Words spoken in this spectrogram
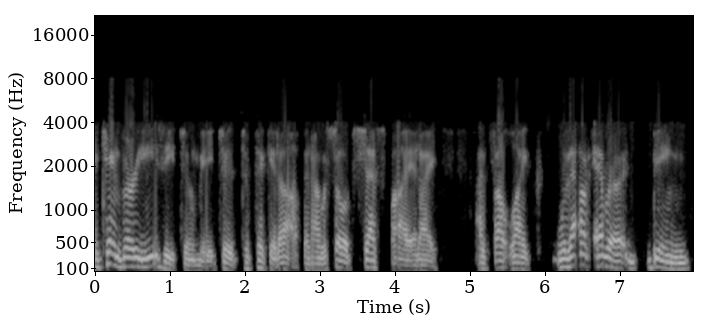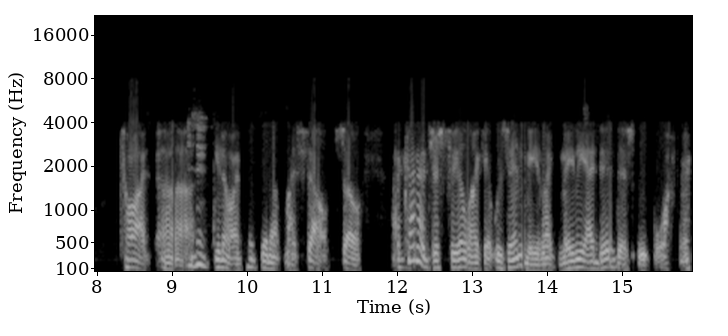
it came very easy to me to to pick it up, and I was so obsessed by it. I I felt like without ever being taught, uh, mm-hmm. you know, I picked it up myself. So I kind of just feel like it was in me. Like maybe I did this before.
